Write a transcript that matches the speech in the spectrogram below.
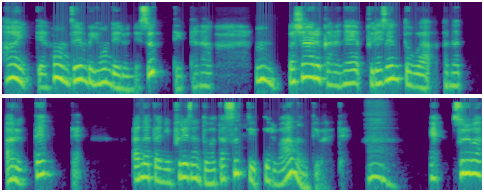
はいって本全部読んでるんですって言ったら、うん、バシャールからね、プレゼントはあな、あるってって、あなたにプレゼント渡すって言ってるわ、なんて言われて。うん。え、それは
